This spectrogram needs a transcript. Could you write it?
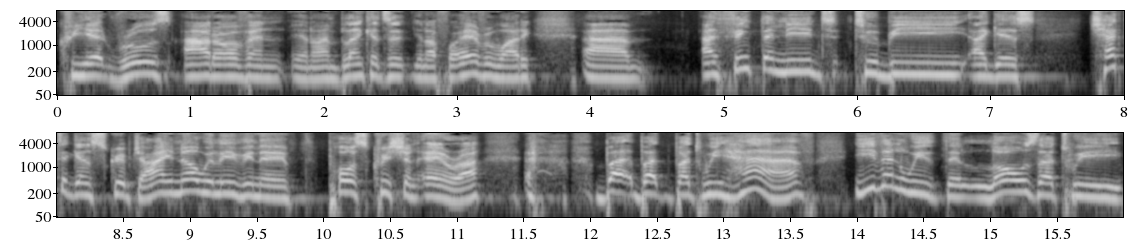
create rules out of and you know and blanket it, you know, for everybody. Um, I think they need to be, I guess, checked against scripture. I know we live in a post-Christian era, but but but we have even with the laws that we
